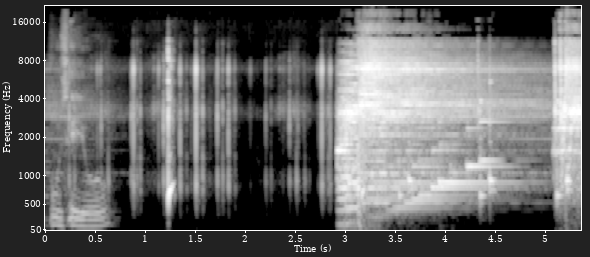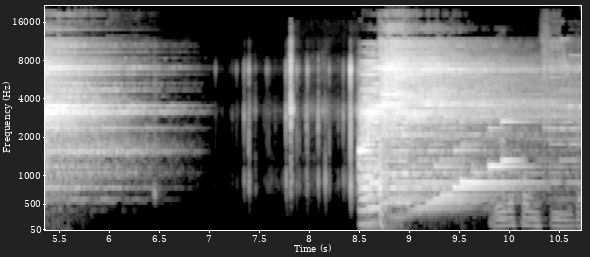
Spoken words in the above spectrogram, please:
자 보세요. 내려가고 있습니다.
